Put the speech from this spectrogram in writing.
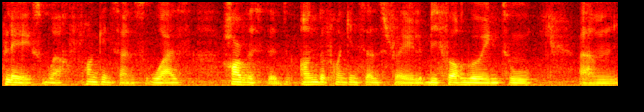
place where frankincense was harvested on the frankincense trail before going to, um,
